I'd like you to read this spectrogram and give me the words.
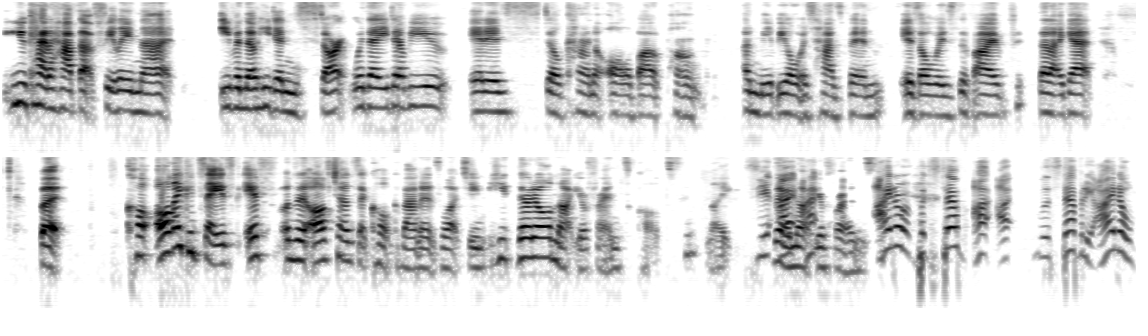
you kind of have that feeling that even though he didn't start with AEW, it is still kind of all about punk and maybe always has been, is always the vibe that I get. But all I could say is if on the off chance that Colt Cabana is watching, he they're all not your friends, Colt. Like See, they're I, not I, your friends. I don't but Steph, I, I Stephanie, I don't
